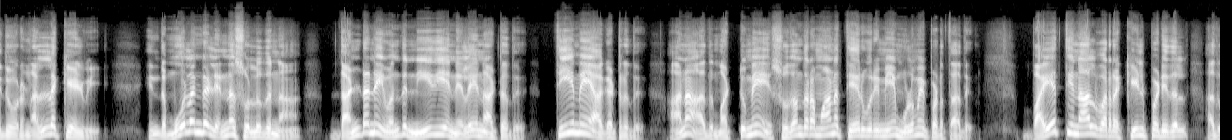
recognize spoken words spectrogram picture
இது ஒரு நல்ல கேள்வி. இந்த மூலங்கள் என்ன சொல்லுதுன்னா தண்டனை வந்து நீதியை நிலைநாட்டுது தீமையை அகற்றுது. ஆனா அது மட்டுமே சுதந்திரமான தேர்வுரிமையை முழுமைப்படுத்தாது. பயத்தினால் வர்ற கீழ்ப்படிதல் அது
